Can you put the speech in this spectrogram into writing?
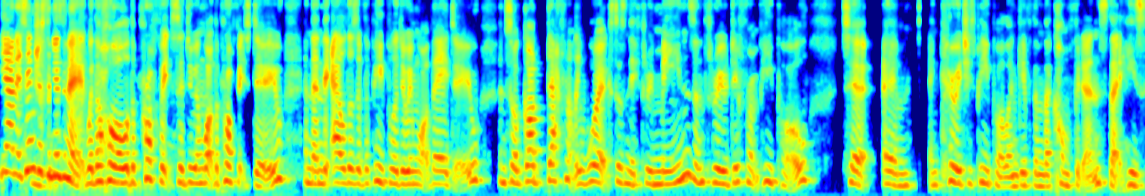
Yeah, and it's interesting, isn't it? With the whole, the prophets are doing what the prophets do, and then the elders of the people are doing what they do. And so God definitely works, doesn't he, through means and through different people to um, encourage his people and give them the confidence that he's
